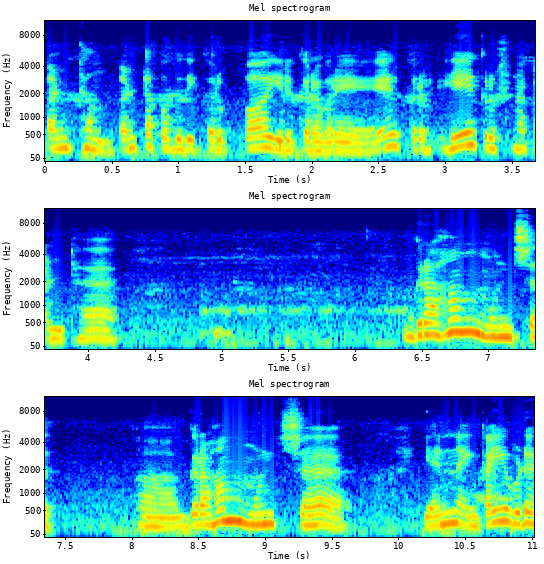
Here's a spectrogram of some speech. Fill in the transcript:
கண்டம் கண்ட பகுதி கருப்பா இருக்கிறவரே கிரு- ஹே கிருஷ்ண கண்ட கிரகம் முஞ்ச கிரகம் முஞ்ச. என்ன என் கையை விடு.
